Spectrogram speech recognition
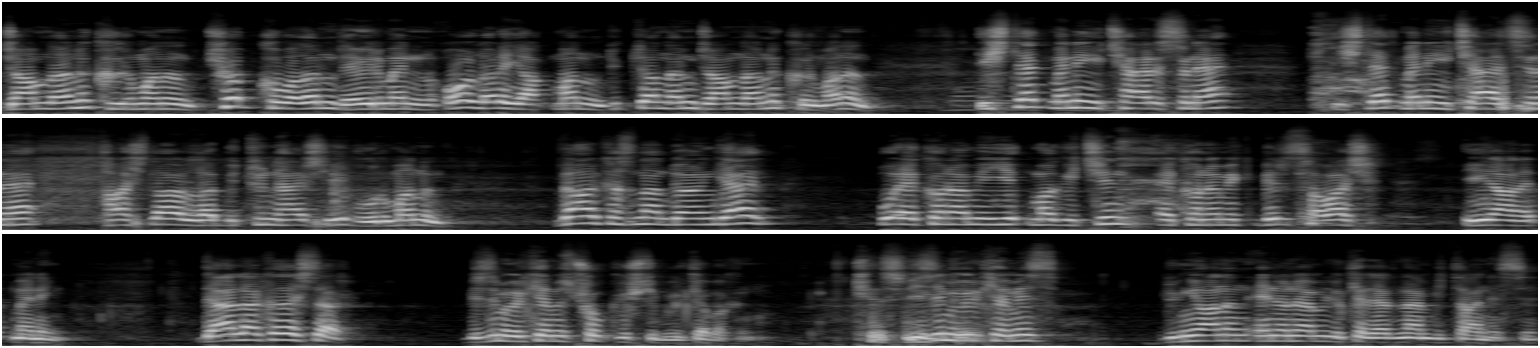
camlarını kırmanın, çöp kovalarını devirmenin, oraları yakmanın, dükkanların camlarını kırmanın, işletmenin içerisine, işletmenin içerisine taşlarla bütün her şeyi vurmanın ve arkasından dön gel bu ekonomiyi yıkmak için ekonomik bir savaş ilan etmenin. Değerli arkadaşlar, bizim ülkemiz çok güçlü bir ülke bakın. Kesinlikle. Bizim ülkemiz dünyanın en önemli ülkelerinden bir tanesi.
